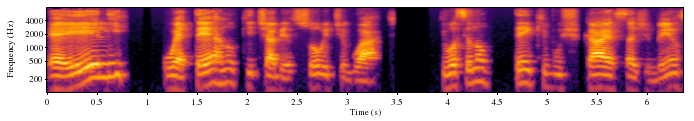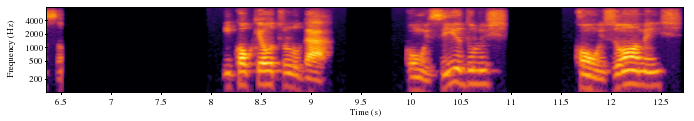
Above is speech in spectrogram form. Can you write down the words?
é Ele, o Eterno, que te abençoa e te guarde. Que você não tem que buscar essas bênçãos em qualquer outro lugar, com os ídolos, com os homens.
